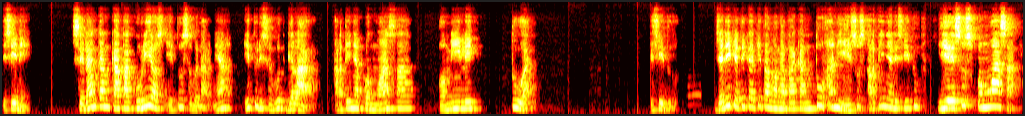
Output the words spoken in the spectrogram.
Di sini. Sedangkan kata kurios itu sebenarnya itu disebut gelar. Artinya penguasa, pemilik, Tuhan di situ. Jadi ketika kita mengatakan Tuhan Yesus, artinya di situ Yesus penguasa,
